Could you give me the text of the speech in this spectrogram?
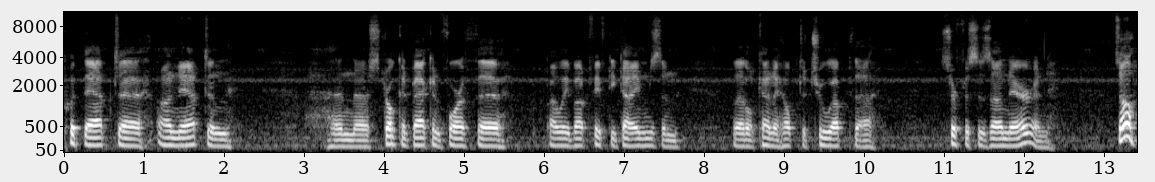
put that uh, on that and and uh, stroke it back and forth uh, probably about 50 times and that'll kind of help to chew up the surfaces on there and so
